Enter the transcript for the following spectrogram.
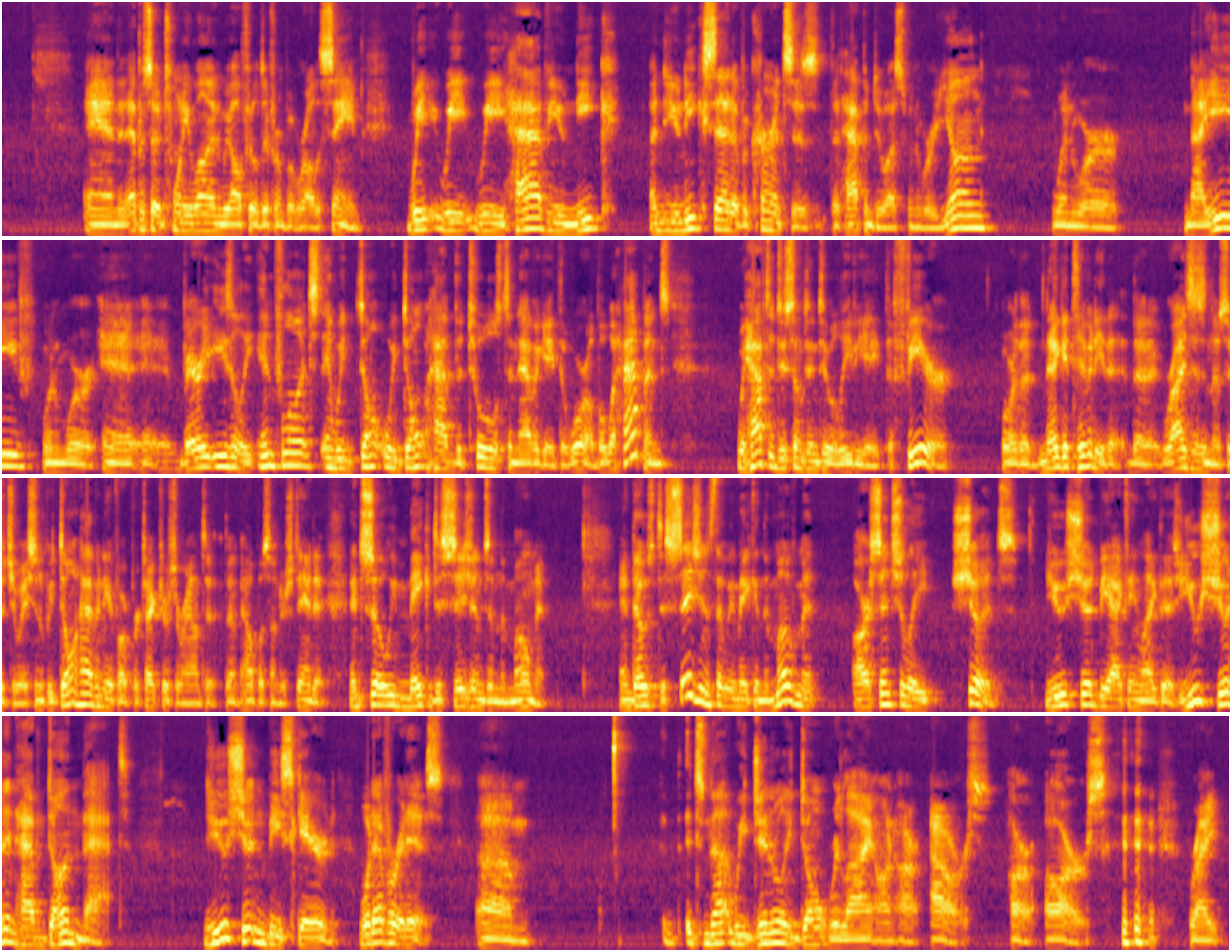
And in episode 21, we all feel different, but we're all the same. We, we, we have unique a unique set of occurrences that happen to us when we're young when we're naive, when we're uh, very easily influenced, and we don't we don't have the tools to navigate the world. But what happens? We have to do something to alleviate the fear or the negativity that, that rises in those situations. We don't have any of our protectors around to, to help us understand it, and so we make decisions in the moment. And those decisions that we make in the moment are essentially shoulds. You should be acting like this. You shouldn't have done that. You shouldn't be scared, whatever it is. Um, it's not. We generally don't rely on our ours, our ours, right?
